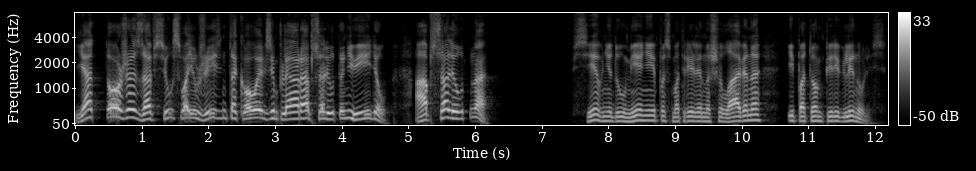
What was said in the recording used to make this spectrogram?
я тоже за всю свою жизнь такого экземпляра абсолютно не видел. Абсолютно!» Все в недоумении посмотрели на Шелавина и потом переглянулись.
